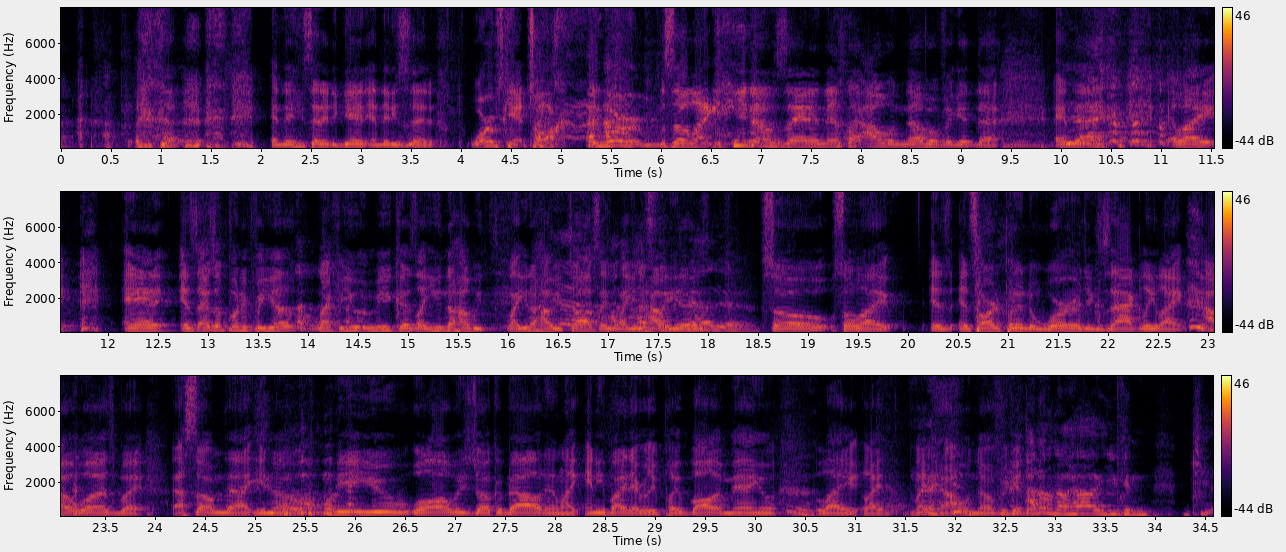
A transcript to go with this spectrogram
and then he said it again, and then he said, "Worms can't talk. They worm." So like, you know what I'm saying? And then like, I will never forget that. And that, like, and it's actually funny for you, like for you and me, because like you know how we, like you know how he talks, and like you know I how he is. yeah. So so like. It's, it's hard to put into words exactly like how it was, but that's something that you know me and you will always joke about, and like anybody that really played ball at Manual, like like like I will never forget that. I don't know how you can,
